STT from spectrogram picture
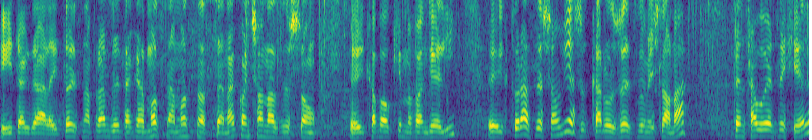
I tak dalej. To jest naprawdę taka mocna, mocna scena, kończona zresztą y, kawałkiem Ewangelii, y, która zresztą, wiesz, Karol, że jest wymyślona, ten cały Ezechiel,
